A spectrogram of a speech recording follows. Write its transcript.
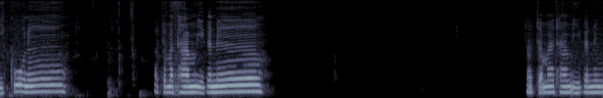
อีกคู่นึง เราจะมาทำอีกอันนึง เราจะมาทำอีกอันหนึ่ง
